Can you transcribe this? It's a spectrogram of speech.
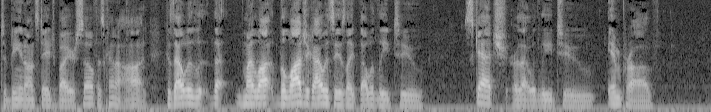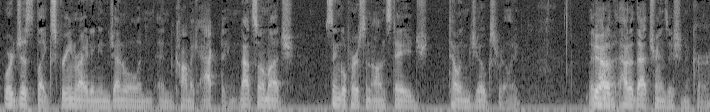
to being on stage by yourself is kind of odd. Because that would that my lo- the logic I would say is like that would lead to sketch or that would lead to improv or just like screenwriting in general and, and comic acting not so much single person on stage telling jokes really like how, Yeah. did, how did that transition occur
